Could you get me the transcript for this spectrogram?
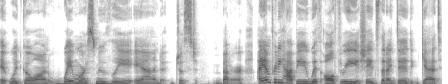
it would go on way more smoothly and just better. I am pretty happy with all three shades that I did get.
